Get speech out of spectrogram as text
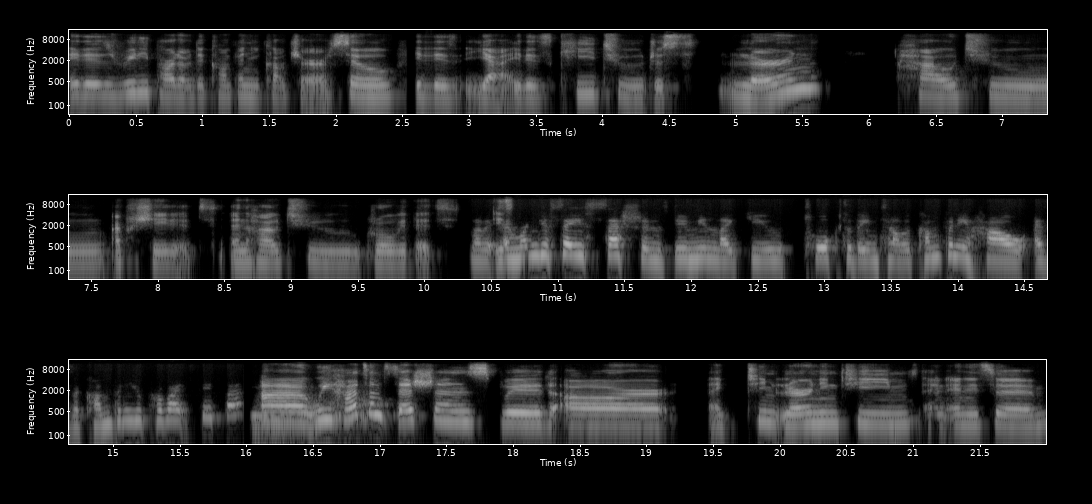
it is really part of the company culture. So it is yeah it is key to just learn how to appreciate it and how to grow with it. It. and when you say sessions, do you mean like you talk to the entire company? How, as a company, you provide feedback? Uh, we had some sessions with our like team learning teams, and and it's a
